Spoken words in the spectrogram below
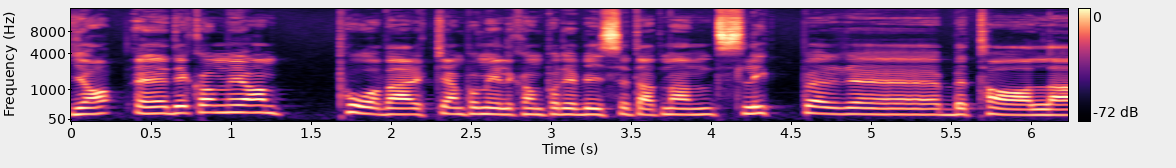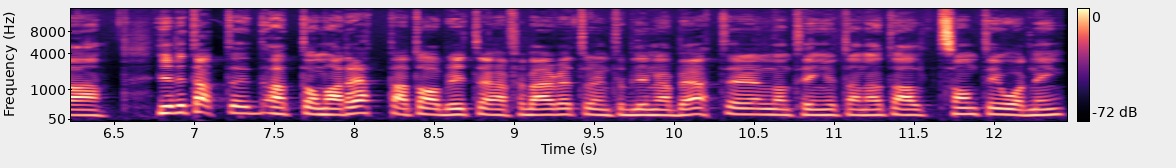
Ja, eh, det kommer att ha en påverkan på Millicom på det viset att man slipper betala... Givet att, att de har rätt att avbryta det här förvärvet och det inte blir några böter eller någonting, utan att allt sånt är i ordning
